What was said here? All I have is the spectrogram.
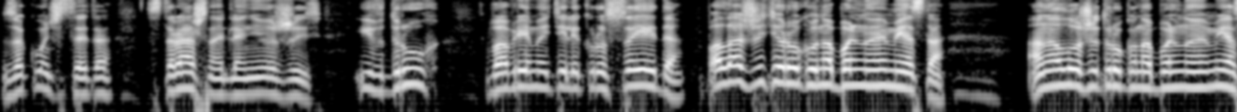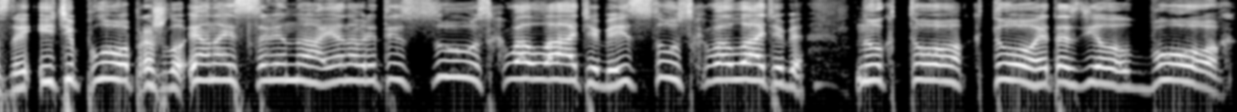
закончится, это страшная для нее жизнь. И вдруг во время телекрусейда положите руку на больное место, она ложит руку на больное место, и тепло прошло, и она исцелена, и она говорит, Иисус, хвала тебе, Иисус, хвала тебе. Но кто, кто это сделал? Бог.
